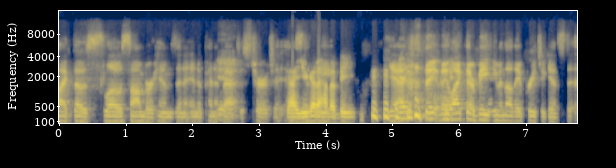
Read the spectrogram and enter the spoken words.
like those slow somber hymns in an independent Yeah. baptist church Yeah, you got to have a beat. yeah they, they like their beat even though they preach against it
